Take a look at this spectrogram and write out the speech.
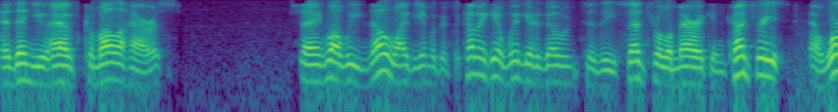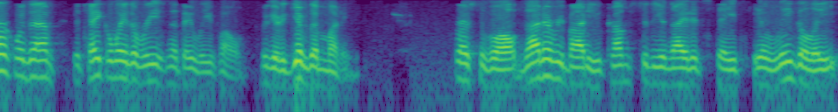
And then you have Kamala Harris saying, well, we know why the immigrants are coming here. We're going to go to the Central American countries and work with them to take away the reason that they leave home. We're going to give them money. First of all, not everybody who comes to the United States illegally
